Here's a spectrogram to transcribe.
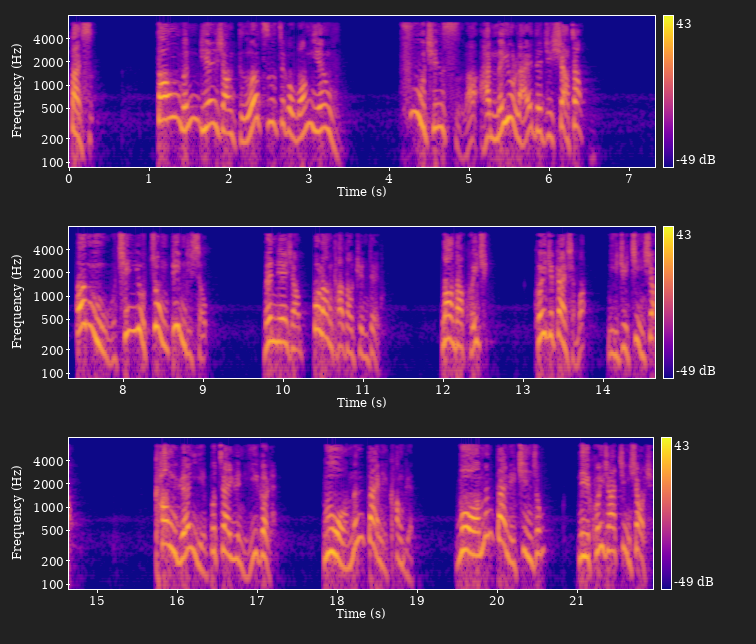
但是。当文天祥得知这个王延武父亲死了，还没有来得及下葬，而母亲又重病的时候，文天祥不让他到军队了，让他回去，回去干什么？你去尽孝，抗元也不在于你一个人，我们带你抗元，我们带你尽忠，你回家尽孝去。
